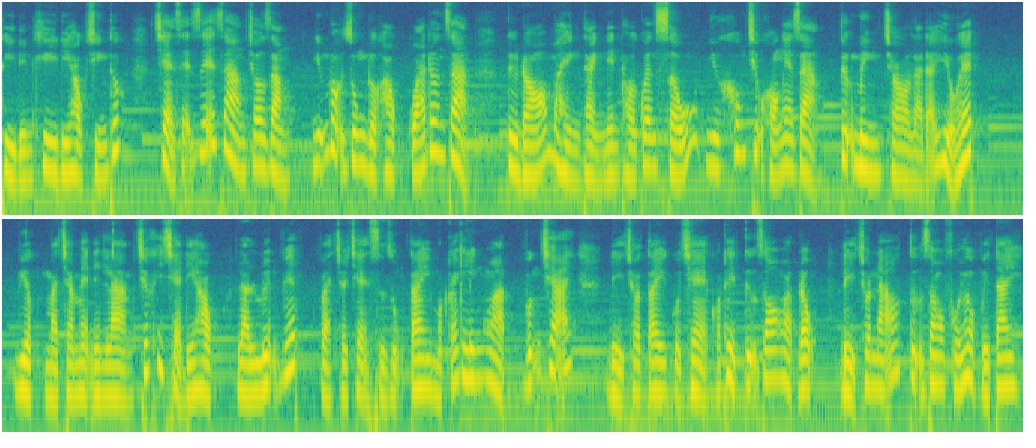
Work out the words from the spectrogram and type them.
thì đến khi đi học chính thức, trẻ sẽ dễ dàng cho rằng những nội dung được học quá đơn giản, từ đó mà hình thành nên thói quen xấu như không chịu khó nghe giảng, tự mình cho là đã hiểu hết. Việc mà cha mẹ nên làm trước khi trẻ đi học là luyện viết và cho trẻ sử dụng tay một cách linh hoạt, vững chãi để cho tay của trẻ có thể tự do hoạt động, để cho não tự do phối hợp với tay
